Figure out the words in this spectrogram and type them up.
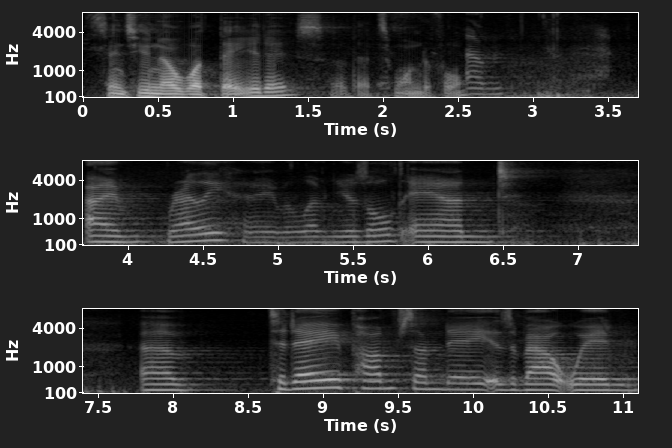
Since you know what day it is, so that's wonderful. Um, I'm Riley. I'm 11 years old, and uh, today, Palm Sunday, is about when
